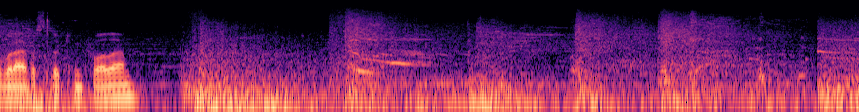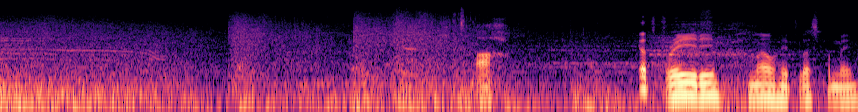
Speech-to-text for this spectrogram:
what I was looking for there. Ah. Got greedy. No hit hitless for me.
